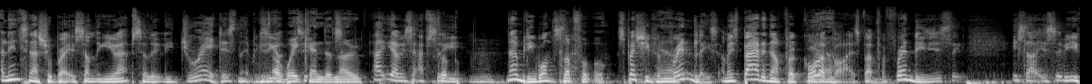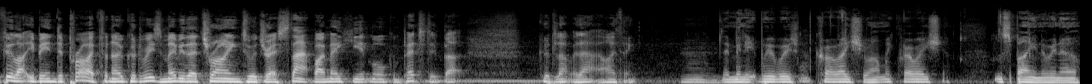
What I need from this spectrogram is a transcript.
an international break is something you absolutely dread, isn't it? Because you A got weekend of no Uh, yeah, it's absolutely nobody wants Club that. football. especially for Yeah. friendlies. I mean, it's bad enough for qualifiers, but for friendlies, you just think, it's like it's, you feel like you're being deprived for no good reason. Maybe they're trying to address that by making it more competitive, but good luck with that. I think. The minute we were with Croatia, aren't we? Croatia and Spain are in our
